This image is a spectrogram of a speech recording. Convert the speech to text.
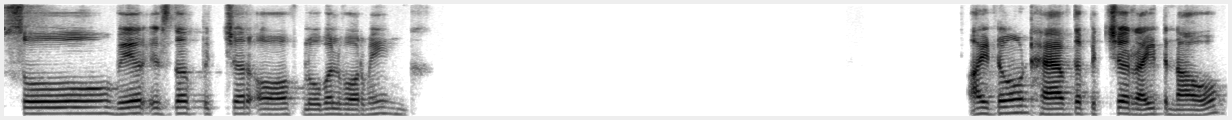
so where is the picture of global warming I don't have the picture right now.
